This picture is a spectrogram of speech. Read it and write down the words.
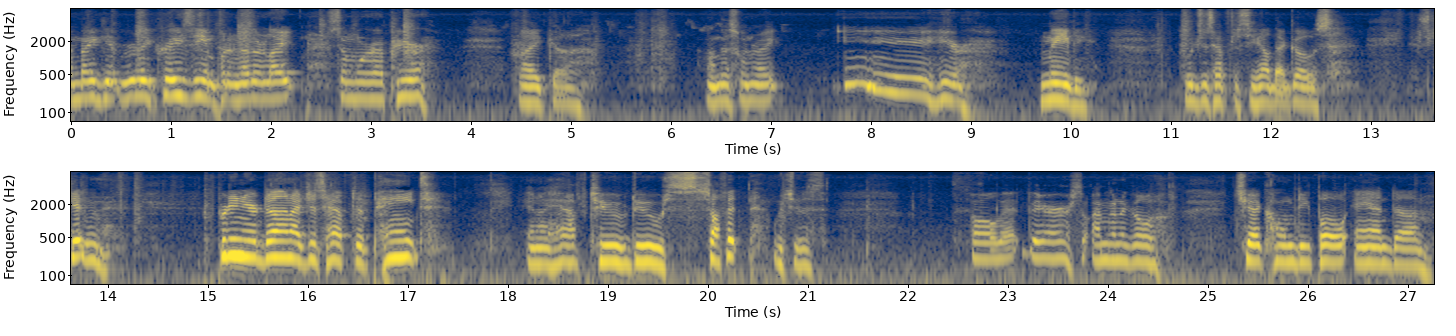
I might get really crazy and put another light somewhere up here. Like uh, on this one right here. Maybe. We'll just have to see how that goes. It's getting pretty near done. I just have to paint and I have to do soffit, which is all that there. So I'm gonna go check Home Depot and um,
